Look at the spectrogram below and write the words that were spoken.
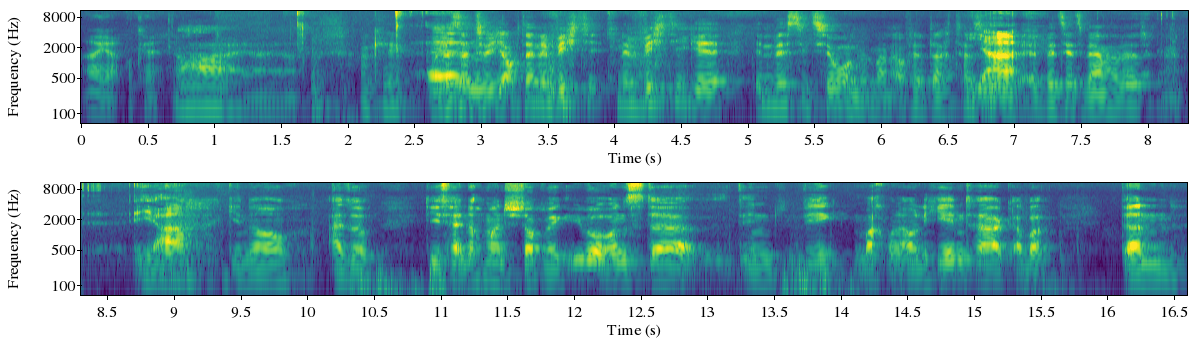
Ah ja, okay. Ah, ja, ja. Okay. Und das ist Ähm, natürlich auch dann eine, wichtig, eine wichtige Investition, wenn man auf der Dachtasse, Ja. äh, wenn es jetzt wärmer wird. Ja, genau. Also die ist halt nochmal ein Stockwerk über uns. Da den Weg macht man auch nicht jeden Tag, aber dann,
